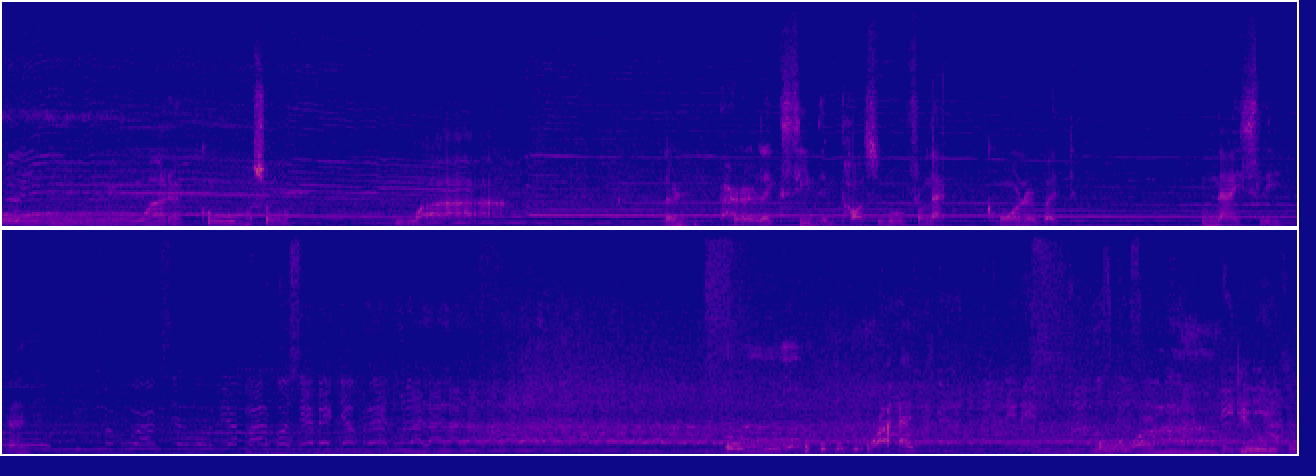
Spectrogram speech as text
Oh, what a cool muscle. Wow learn her like see the impossible from that corner but nicely and Oh, what? Wow, beautiful.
